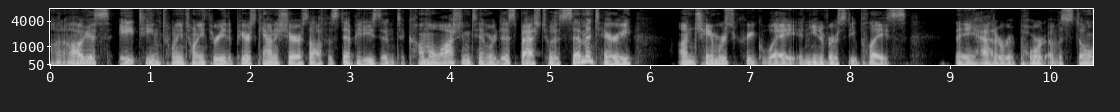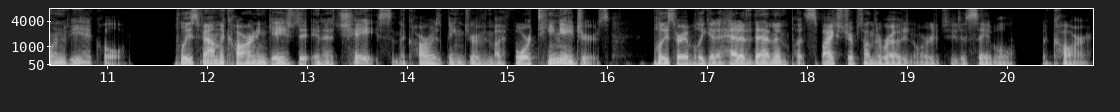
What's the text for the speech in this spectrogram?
on August 18, 2023. The Pierce County Sheriff's Office deputies in Tacoma, Washington were dispatched to a cemetery on Chambers Creek Way in University Place. They had a report of a stolen vehicle. Police found the car and engaged it in a chase, and the car was being driven by four teenagers. Police were able to get ahead of them and put spike strips on the road in order to disable the car.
